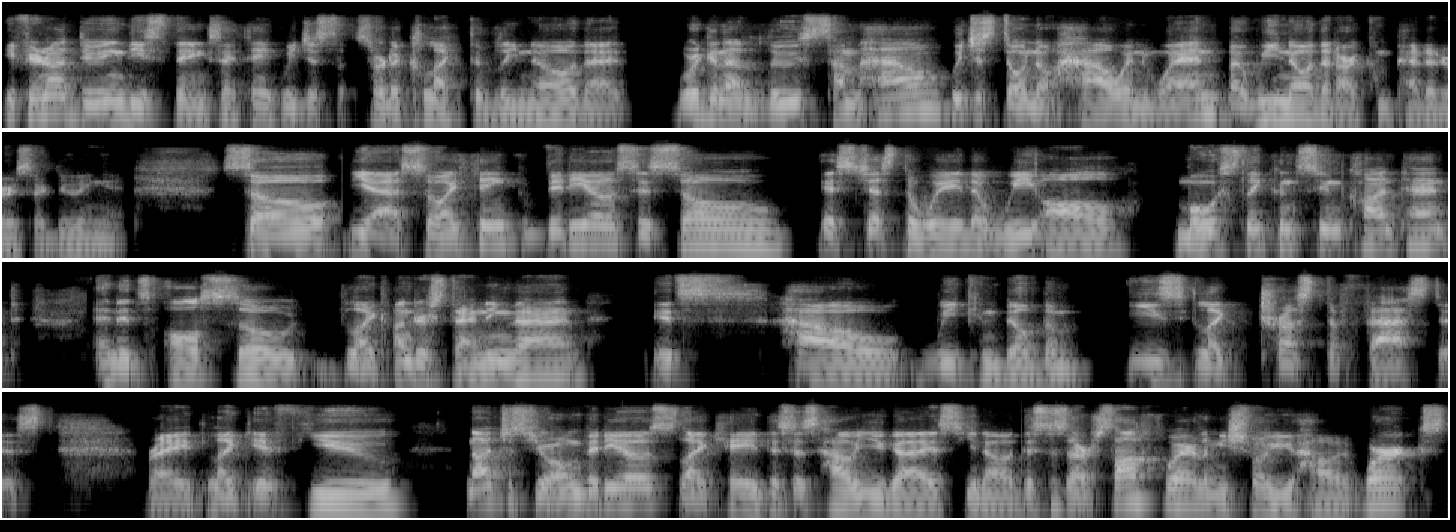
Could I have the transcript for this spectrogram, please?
if you're not doing these things i think we just sort of collectively know that we're going to lose somehow. We just don't know how and when but we know that our competitors are doing it. So yeah so i think videos is so it's just the way that we all mostly consume content. And it's also like understanding that it's how we can build them easy, like trust the fastest, right? Like if you not just your own videos, like, hey, this is how you guys, you know, this is our software. Let me show you how it works.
